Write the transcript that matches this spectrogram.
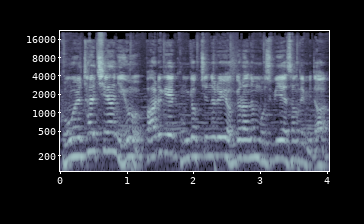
공을 탈취한 이후 빠르게 공격진으로 연결하는 모습이 예상됩니다.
